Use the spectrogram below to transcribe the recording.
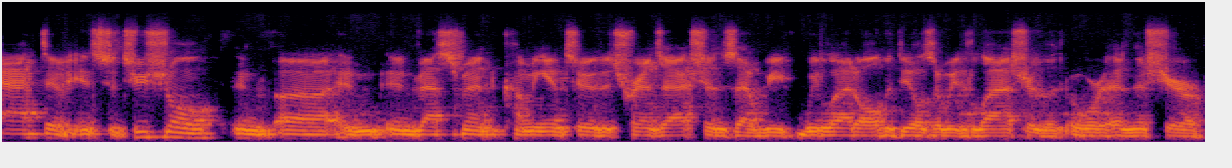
active institutional in, uh, in investment coming into the transactions that we, we led all the deals that we did last year or in this year,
